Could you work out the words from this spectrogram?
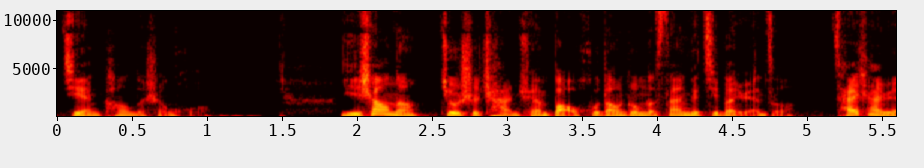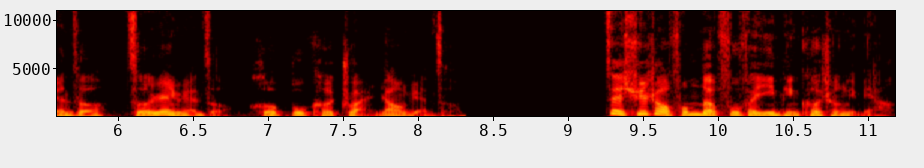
健康的生活。以上呢，就是产权保护当中的三个基本原则：财产原则、责任原则和不可转让原则。在薛兆丰的付费音频课程里面啊，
